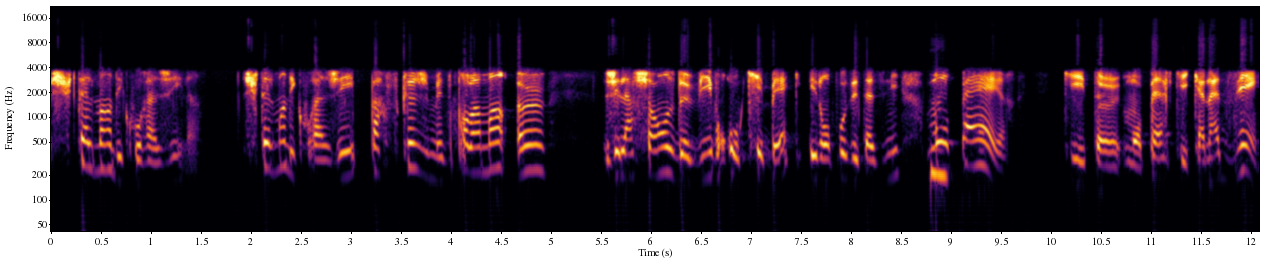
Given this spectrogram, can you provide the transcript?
je suis tellement découragée là. Je suis tellement découragée parce que je me dis probablement un, j'ai la chance de vivre au Québec et non pas aux États-Unis. Mon père, qui est un, mon père qui est canadien,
